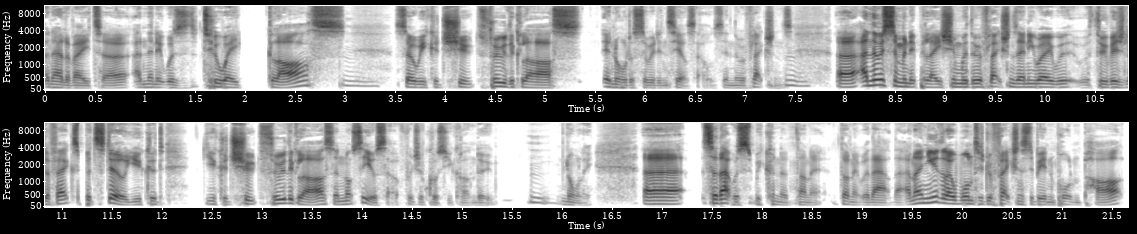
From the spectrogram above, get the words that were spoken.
an elevator and then it was two way glass. Mm. So we could shoot through the glass in order so we didn't see ourselves in the reflections. Mm. Uh, and there was some manipulation with the reflections anyway with, with, through visual effects, but still you could you could shoot through the glass and not see yourself, which of course you can't do mm. normally. Uh, so that was we couldn't have done it done it without that. And I knew that I wanted reflections to be an important part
